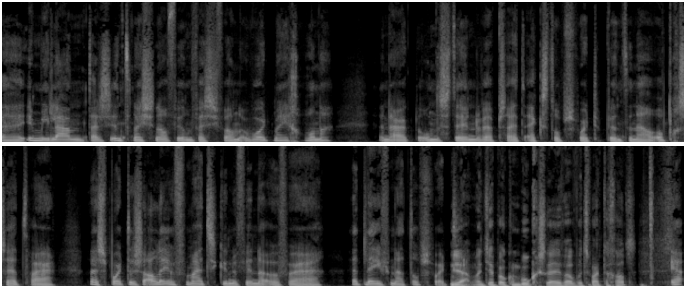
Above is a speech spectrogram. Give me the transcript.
uh, in Milaan tijdens het Internationaal Filmfestival een award mee gewonnen. En daar ook de ondersteunende website extopsporter.nl opgezet. Waar nou, sporters alle informatie kunnen vinden over het leven na topsport. Ja, want je hebt ook een boek geschreven over het zwarte gat. Ja,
